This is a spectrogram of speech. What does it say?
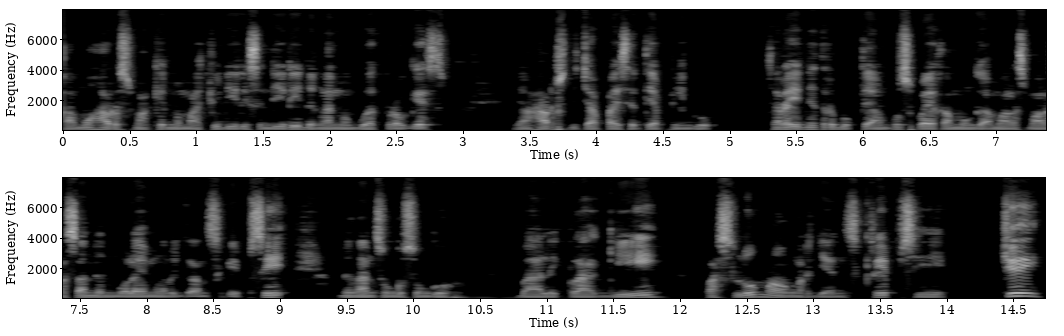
Kamu harus makin memacu diri sendiri dengan membuat progres yang harus dicapai setiap minggu. Cara ini terbukti ampuh supaya kamu nggak malas-malasan dan mulai mengerjakan skripsi dengan sungguh-sungguh. Balik lagi, pas lu mau ngerjain skripsi, cuy,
